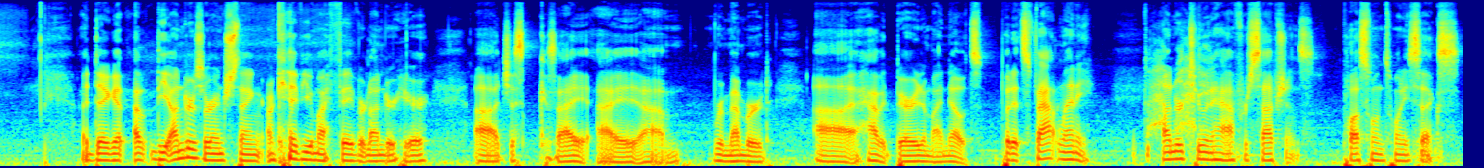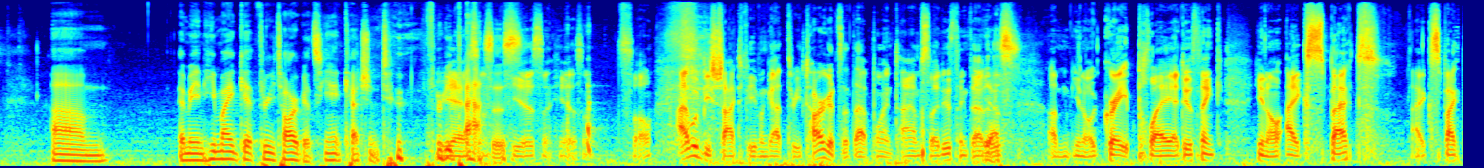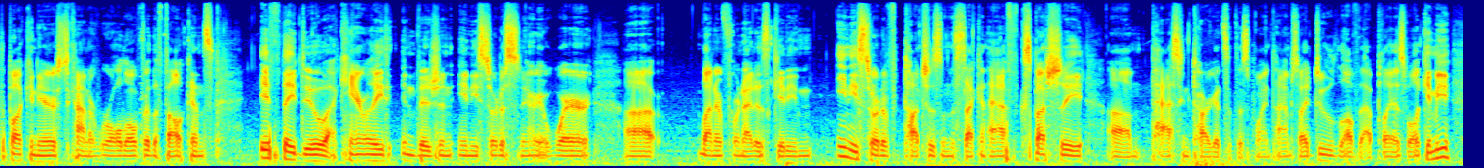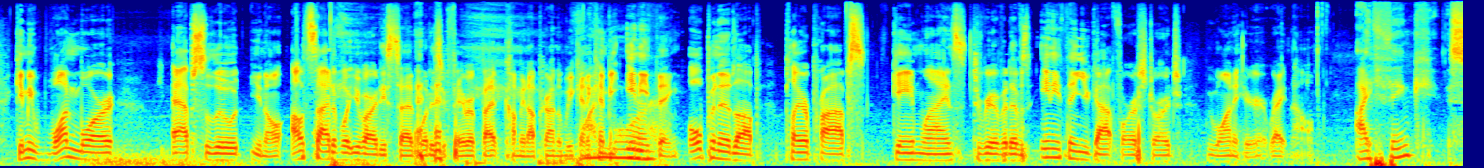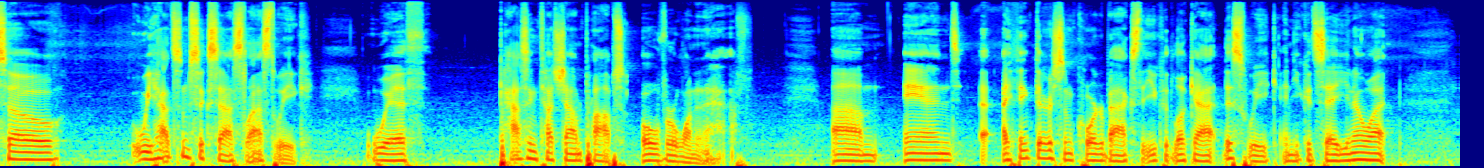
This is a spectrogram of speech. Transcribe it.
I dig it. Uh, the unders are interesting. I'll give you my favorite under here, uh, just because I I um, remembered uh, I have it buried in my notes. But it's Fat Lenny, Fat under two and a half receptions, plus 126. Um, I mean, he might get three targets. He ain't catching two, three he passes. He isn't. He isn't. So I would be shocked if he even got three targets at that point in time. So I do think that yes. is, um, you know, a great play. I do think, you know, I expect, I expect the Buccaneers to kind of roll over the Falcons. If they do, I can't really envision any sort of scenario where uh, Leonard Fournette is getting any sort of touches in the second half, especially um, passing targets at this point in time. So I do love that play as well. Give me give me one more absolute, you know, outside of what you've already said, what is your favorite bet coming up here on the weekend? One it can more. be anything. Open it up, player props, game lines, derivatives, anything you got for us, George. We want to hear it right now. I think so. We had some success last week with passing touchdown props over one and a half. Um, and I think there are some quarterbacks that you could look at this week and you could say, you know what,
